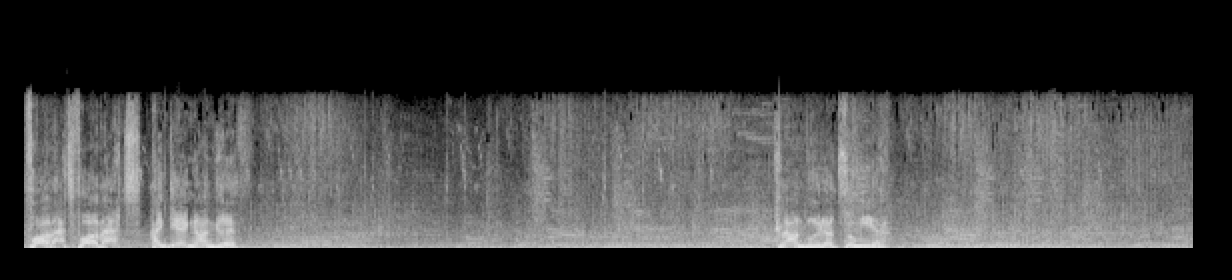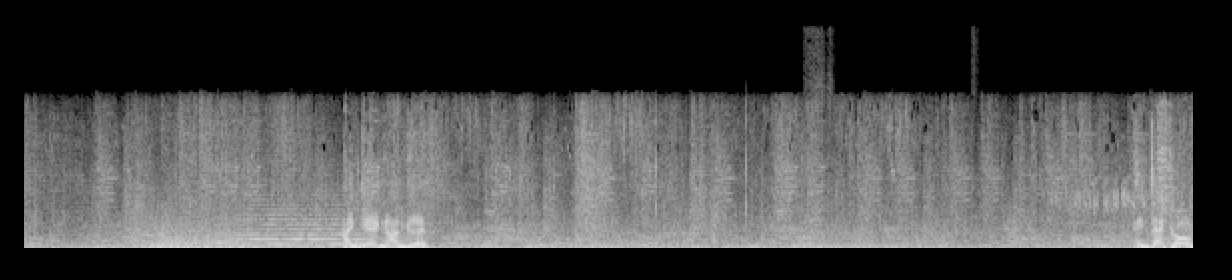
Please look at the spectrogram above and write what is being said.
Vorwärts, vorwärts! Ein Gegenangriff! Clanbrüder zu mir! Ein Gegenangriff! In Deckung!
